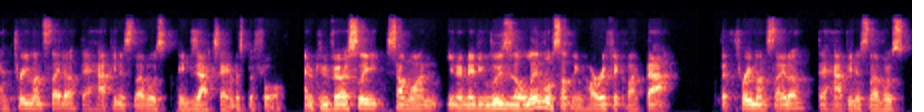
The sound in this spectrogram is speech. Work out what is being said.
and three months later their happiness levels the exact same as before. And conversely someone you know maybe loses a limb or something horrific like that but three months later their happiness levels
